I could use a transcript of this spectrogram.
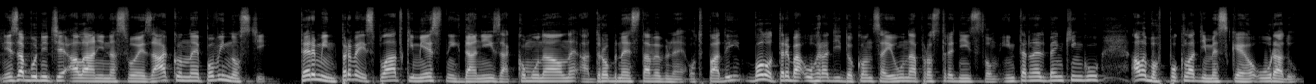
Nezabudnite ale ani na svoje zákonné povinnosti. Termín prvej splátky miestnych daní za komunálne a drobné stavebné odpady bolo treba uhradiť do konca júna prostredníctvom internet bankingu alebo v pokladni Mestského úradu.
